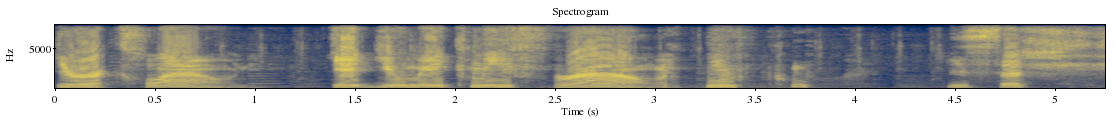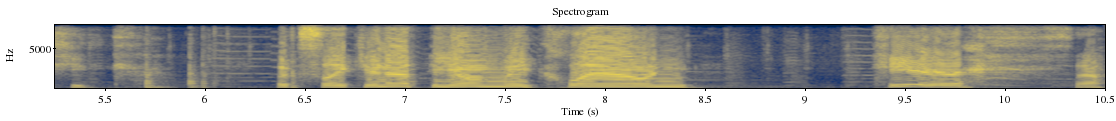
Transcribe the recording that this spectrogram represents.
You're a clown. Yet you make me frown. You... You such... Looks like you're not the only clown here. so...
